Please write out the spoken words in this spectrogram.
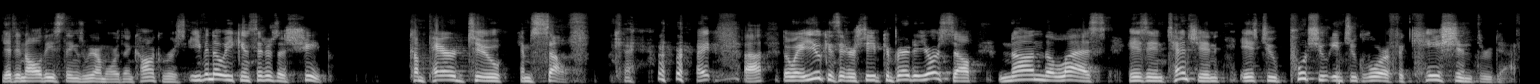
Yet in all these things we are more than conquerors, even though he considers us sheep compared to himself. Okay, right? Uh, the way you consider sheep compared to yourself, nonetheless, his intention is to put you into glorification through death.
